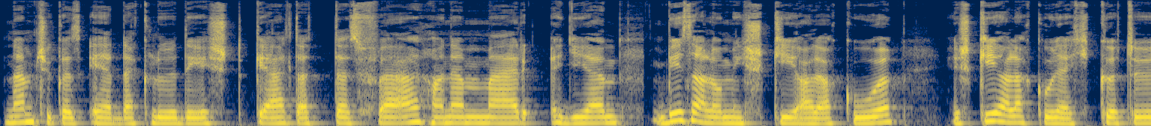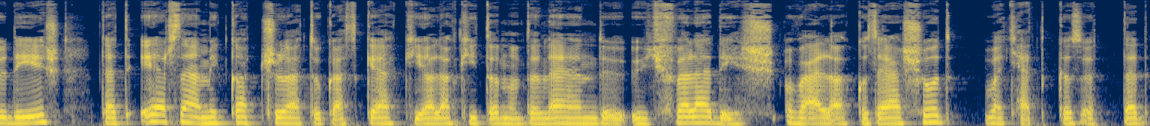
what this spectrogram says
nem csak az érdeklődést keltetted fel, hanem már egy ilyen bizalom is kialakul, és kialakul egy kötődés, tehát érzelmi kapcsolatokat kell kialakítanod a leendő ügyfeled és a vállalkozásod, vagy hát közötted.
